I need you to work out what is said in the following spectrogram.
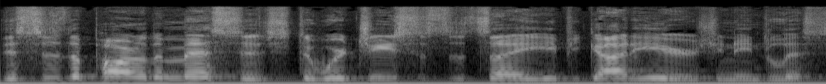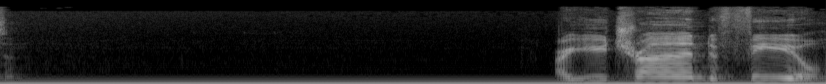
this is the part of the message to where Jesus would say, if you got ears, you need to listen. Are you trying to feel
